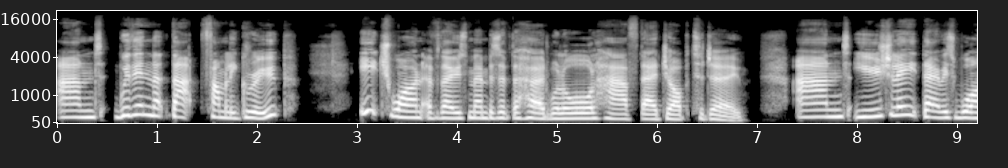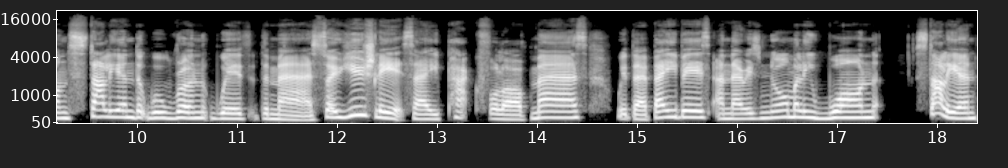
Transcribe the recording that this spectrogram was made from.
And within that, that family group, each one of those members of the herd will all have their job to do. And usually there is one stallion that will run with the mares. So usually it's a pack full of mares with their babies, and there is normally one stallion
